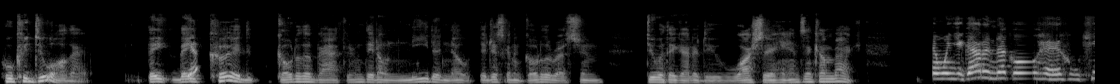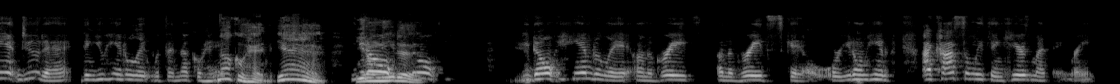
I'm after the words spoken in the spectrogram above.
who could do all that. They they yep. could go to the bathroom. They don't need a note. They're just gonna go to the restroom, do what they gotta do, wash their hands and come back. And when you got a knucklehead who can't do that, then you handle it with a knucklehead. Knucklehead, yeah. You, you don't, don't, need a You don't handle it on a grade on a grade scale, or you don't handle. I constantly think, here's my thing, right?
